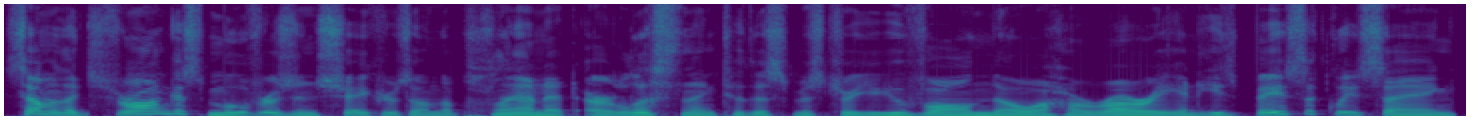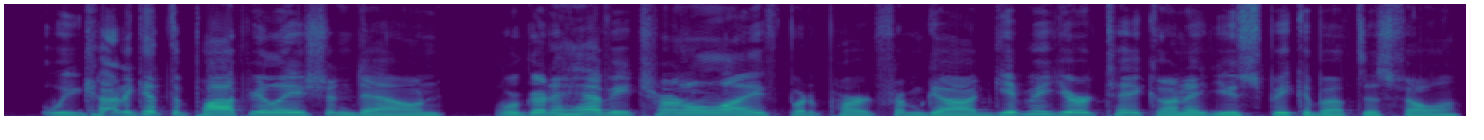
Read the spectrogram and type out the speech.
Some of the strongest movers and shakers on the planet are listening to this Mr. Yuval Noah Harari, and he's basically saying, we got to get the population down. We're going to have eternal life, but apart from God. Give me your take on it. You speak about this fella.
